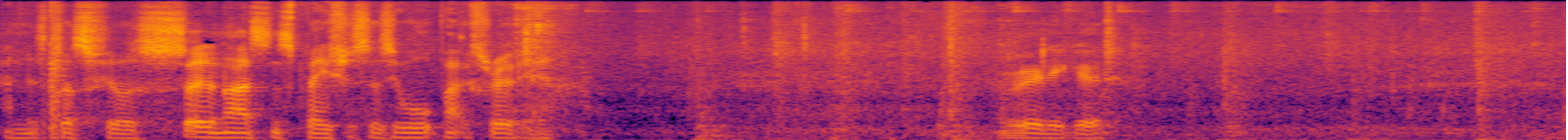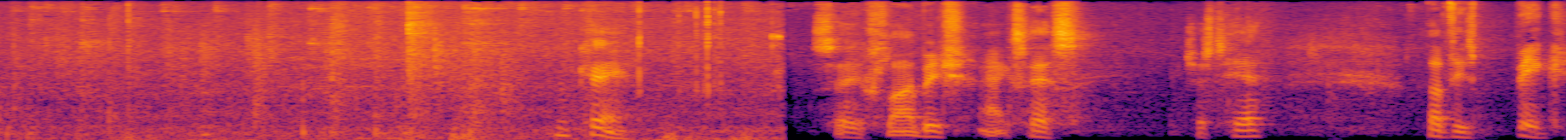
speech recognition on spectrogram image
And it just feels so nice and spacious as you walk back through here. Really good. Okay, so flybridge access just here. Love these big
